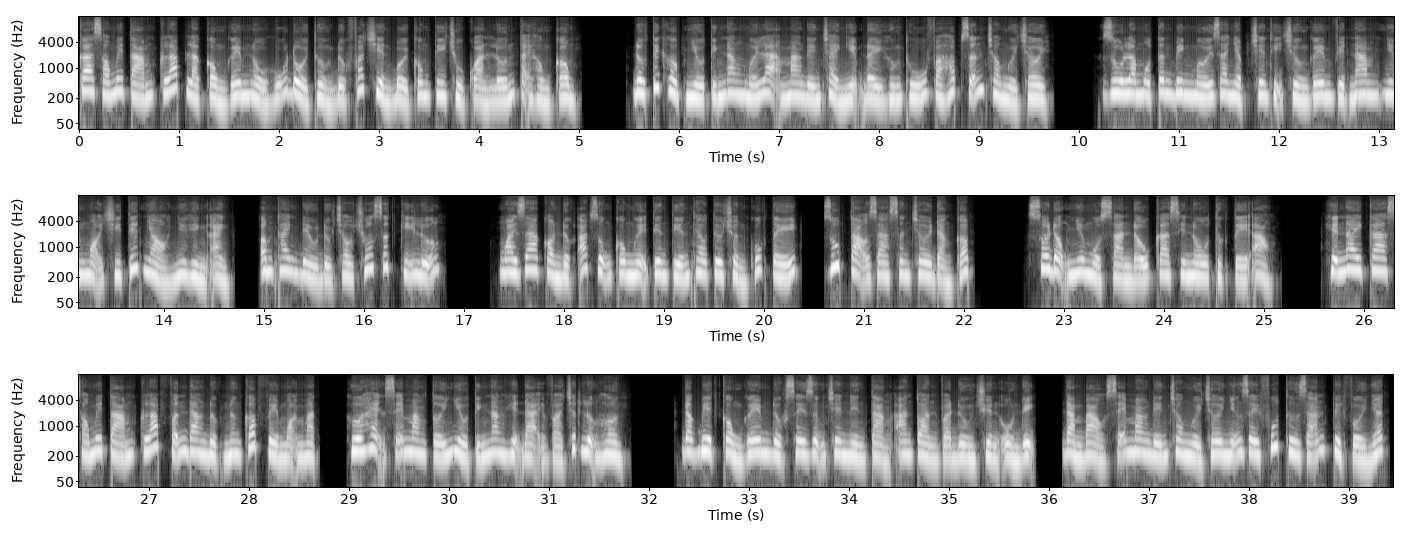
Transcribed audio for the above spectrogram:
K68 Club là cổng game nổ hũ đổi thưởng được phát triển bởi công ty chủ quản lớn tại Hồng Kông. Được tích hợp nhiều tính năng mới lạ mang đến trải nghiệm đầy hứng thú và hấp dẫn cho người chơi. Dù là một tân binh mới gia nhập trên thị trường game Việt Nam nhưng mọi chi tiết nhỏ như hình ảnh, âm thanh đều được trau chuốt rất kỹ lưỡng. Ngoài ra còn được áp dụng công nghệ tiên tiến theo tiêu chuẩn quốc tế, giúp tạo ra sân chơi đẳng cấp. Sôi động như một sàn đấu casino thực tế ảo. Hiện nay K68 Club vẫn đang được nâng cấp về mọi mặt, hứa hẹn sẽ mang tới nhiều tính năng hiện đại và chất lượng hơn. Đặc biệt cổng game được xây dựng trên nền tảng an toàn và đường truyền ổn định, đảm bảo sẽ mang đến cho người chơi những giây phút thư giãn tuyệt vời nhất.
